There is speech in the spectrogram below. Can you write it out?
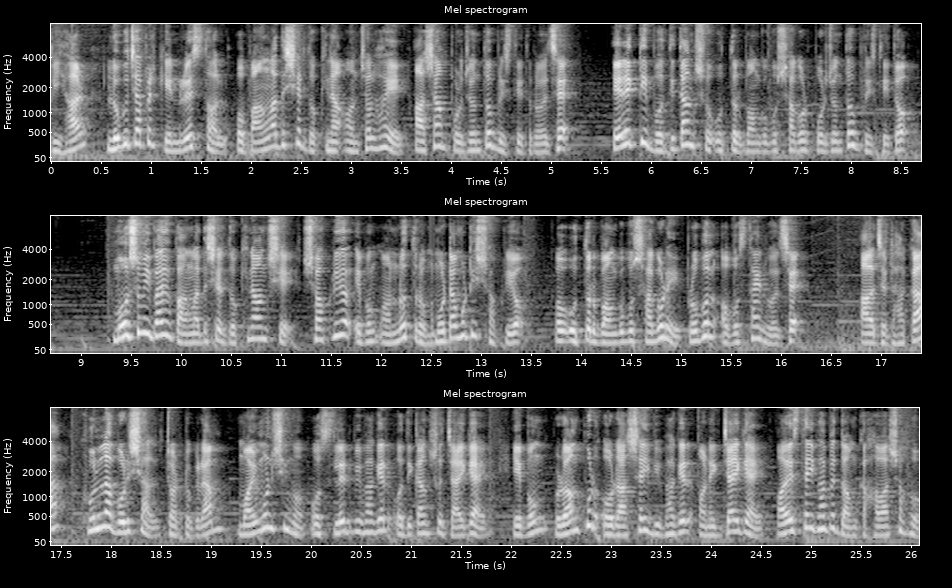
বিহার লঘুচাপের কেন্দ্রীয় স্থল ও বাংলাদেশের দক্ষিণা অঞ্চল হয়ে আসাম পর্যন্ত বিস্তৃত রয়েছে। এর একটি বদ্ধিতাংশ উত্তর বঙ্গোপসাগর পর্যন্ত বিস্তৃত। মৌসুমী বায়ু বাংলাদেশের দক্ষিণাংশে সক্রিয় এবং অন্যত্র মোটামুটি সক্রিয় ও উত্তর বঙ্গোপসাগরে প্রবল অবস্থায় রয়েছে। আজ ঢাকা, খুলনা, বরিশাল, চট্টগ্রাম, ময়মনসিংহ ও সিলেট বিভাগের অধিকাংশ জায়গায় এবং রংপুর ও রাজশাহী বিভাগের অনেক জায়গায় অস্থায়ীভাবে দমকা হাওয়া সহ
